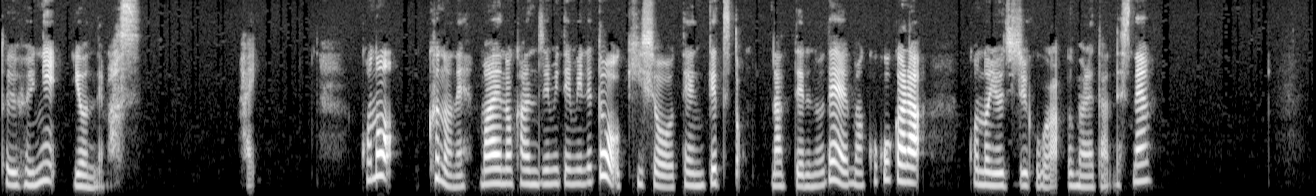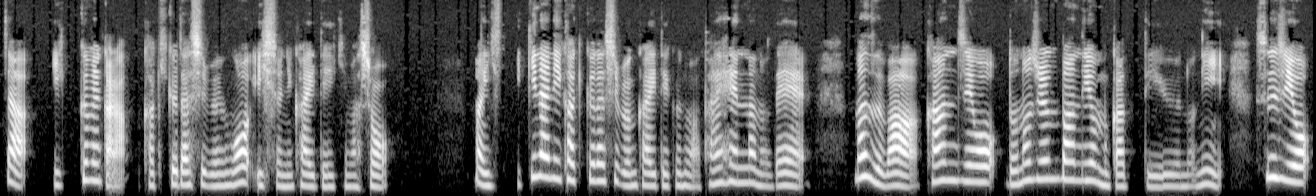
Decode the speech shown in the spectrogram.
というふうに読んでます。はい。この句のね、前の漢字見てみると、起承転結となっているので、まあ、ここからこの四字熟語が生まれたんですね。じゃあ、1句目から書き下し文を一緒に書いていきましょう。まあ、いきなり書き下し文書いていくのは大変なので、まずは漢字をどの順番で読むかっていうのに数字を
